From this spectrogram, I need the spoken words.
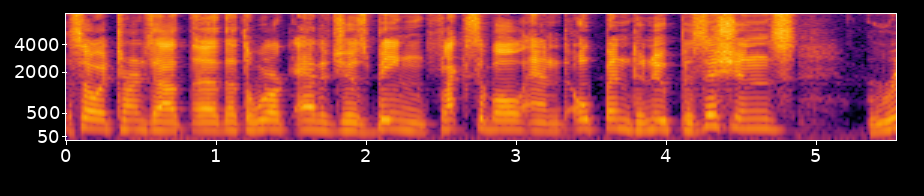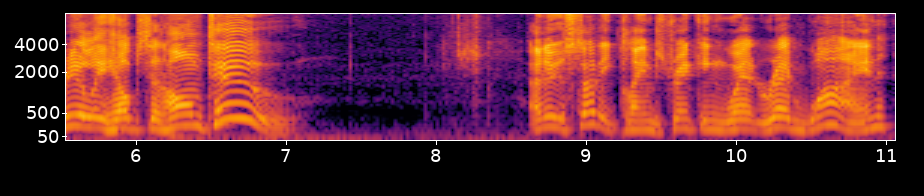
So it turns out uh, that the work adages being flexible and open to new positions really helps at home too. A new study claims drinking wet red wine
